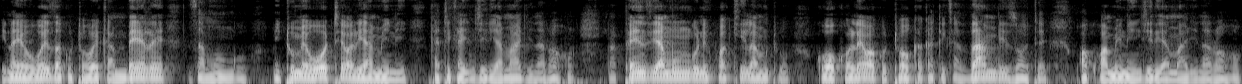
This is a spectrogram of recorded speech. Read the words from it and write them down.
inayoweza kutoweka mbele za mungu. Mitume wote waliamini katika injili ya maji na roho. Mapenzi ya mungu ni kwa kila mtu kuokolewa kutoka katika dhambi zote kwa kuamini injili ya maji na roho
